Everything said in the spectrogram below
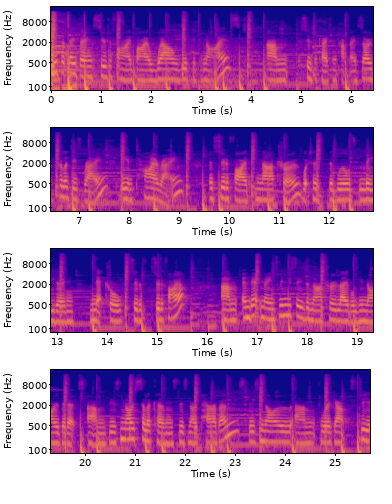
Definitely being certified by a well recognised um, certification company. So Trilogy's range, the entire range, is certified NATRUE, which is the world's leading natural certif certifier. Um, and that means when you see the NATRUE label, you know that it's um, there's no silicons, there's no parabens, there's no um, we're against G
